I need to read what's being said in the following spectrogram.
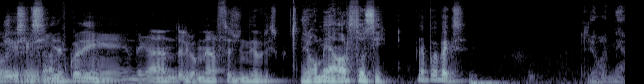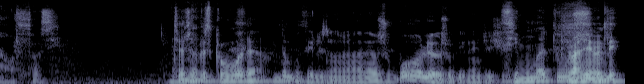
Όχι, Σε ρε, ήταν. εξηγητεύω την δεκάδα του τελικό με άρθρο και δεν βρίσκω. Εγώ μια όρθωση. Ναι, που έπαιξε. Εγώ μια όρθωση. Και έτσι βρίσκω εγώ τώρα. Δεν μου θέλεις να να σου πω, λέω σου ότι είναι και εσύ. Θυμούμε τους... Θυμάσαι όλοι.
